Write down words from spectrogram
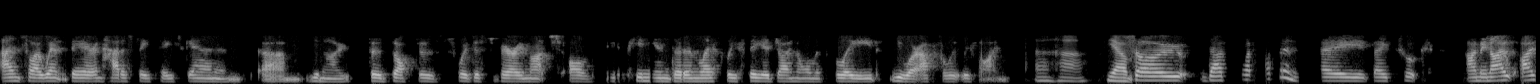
And so I went there and had a CT scan and, um, you know, the doctors were just very much of the opinion that unless we see a ginormous bleed, you are absolutely fine. Uh-huh. Yeah. So that's what happened. They, they took, I mean, I, I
